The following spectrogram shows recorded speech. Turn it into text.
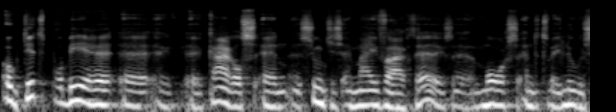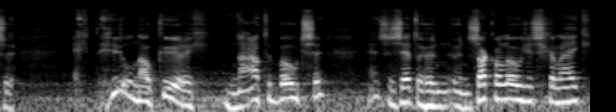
ook dit proberen eh, eh, Karels en Soentjes en Meijvaart, hè, dus, Moors en de twee Lewissen, echt heel nauwkeurig na te bootsen. Ze zetten hun, hun zakhorloges gelijk,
